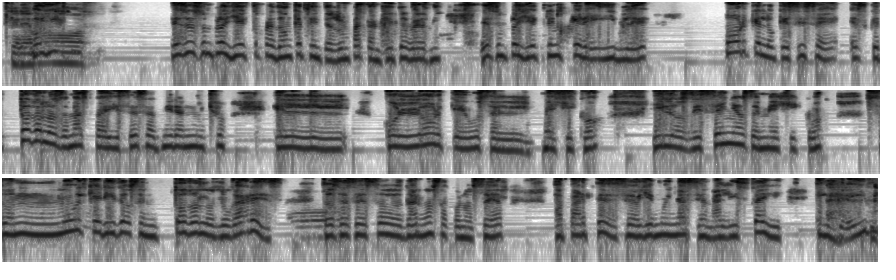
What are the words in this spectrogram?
Queremos... eso es un proyecto, perdón que te interrumpa tantito, Bernie, es un proyecto increíble porque lo que sí sé es que todos los demás países admiran mucho el color que usa el México y los diseños de México son muy queridos en todos los lugares. Entonces eso darnos a conocer, aparte se oye muy nacionalista y increíble.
